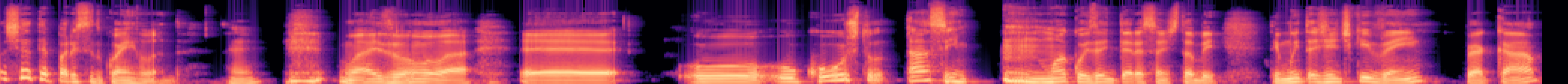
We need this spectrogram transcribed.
Achei até parecido com a Irlanda, né? Mas vamos lá. É, o, o custo. Ah, sim, uma coisa interessante também. Tem muita gente que vem pra cá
